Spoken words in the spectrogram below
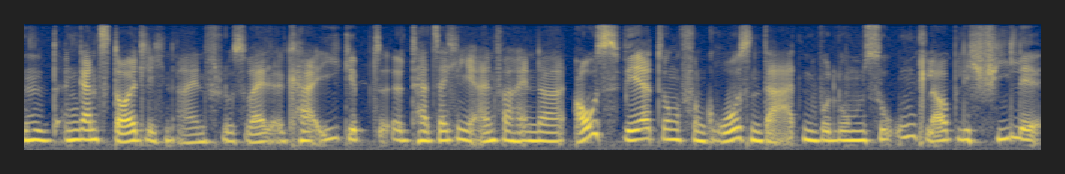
einen ganz deutlichen Einfluss, weil KI gibt äh, tatsächlich einfach in der Auswertung von großen Datenvolumen so unglaublich viele,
